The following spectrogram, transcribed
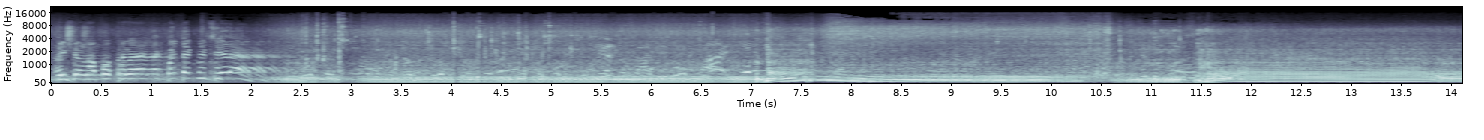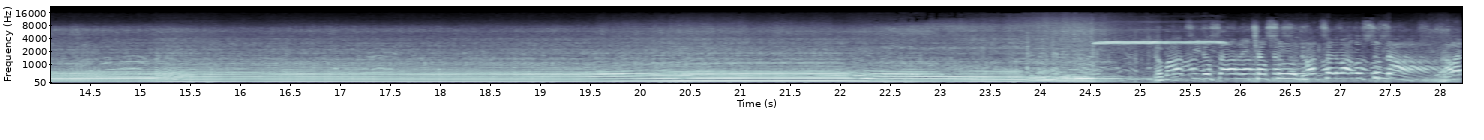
přišel na poprvé, tak pojďte kluci přijede. Domácí dosáhli času 22.18, ale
